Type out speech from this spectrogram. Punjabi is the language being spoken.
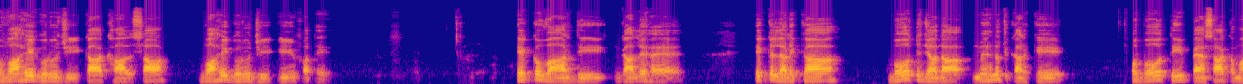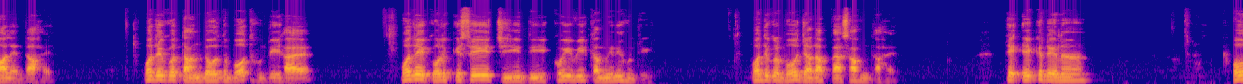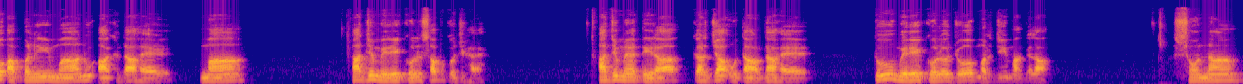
ਵਾਹਿਗੁਰੂ ਜੀ ਕਾ ਖਾਲਸਾ, ਵਾਹਿਗੁਰੂ ਜੀ ਕੀ ਫਤਿਹ। ਇੱਕ ਵਾਰ ਦੀ ਗੱਲ ਹੈ, ਇੱਕ ਲੜਕਾ ਬਹੁਤ ਜ਼ਿਆਦਾ ਮਿਹਨਤ ਕਰਕੇ ਉਹ ਬਹੁਤ ਹੀ ਪੈਸਾ ਕਮਾ ਲੈਂਦਾ ਹੈ। ਉਹਦੇ ਕੋਲ ਧਨ ਦੌਲਤ ਬਹੁਤ ਹੁੰਦੀ ਹੈ, ਉਹਦੇ ਕੋਲ ਕਿਸੇ ਚੀਜ਼ ਦੀ ਕੋਈ ਵੀ ਕਮੀ ਨਹੀਂ ਹੁੰਦੀ। ਉਹਦੇ ਕੋਲ ਬਹੁਤ ਜ਼ਿਆਦਾ ਪੈਸਾ ਹੁੰਦਾ ਹੈ। ਤੇ ਇੱਕ ਦਿਨ ਉਹ ਆਪਣੀ ਮਾਂ ਨੂੰ ਆਖਦਾ ਹੈ, ਮਾਂ, ਅੱਜ ਮੇਰੇ ਕੋਲ ਸਭ ਕੁਝ ਹੈ। ਅੱਜ ਮੈਂ ਤੇਰਾ ਕਰਜ਼ਾ ਉਤਾਰਦਾ ਹੈ। ਤੂੰ ਮੇਰੇ ਕੋਲੋਂ ਜੋ ਮਰਜ਼ੀ ਮੰਗ ਲਾ। ਸੋਨਾ,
